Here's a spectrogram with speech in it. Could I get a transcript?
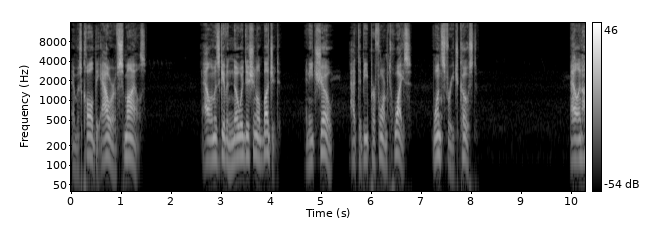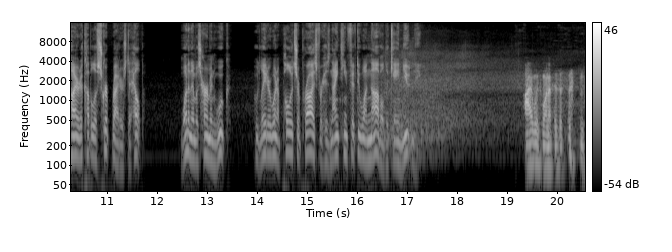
and was called the Hour of Smiles. Allen was given no additional budget, and each show had to be performed twice, once for each coast. Allen hired a couple of scriptwriters to help. One of them was Herman Wouk, who'd later won a Pulitzer Prize for his 1951 novel, The Caine Mutiny. I was one of his assistant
